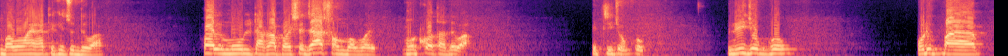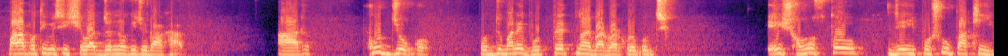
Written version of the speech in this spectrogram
বাবা মায়ের হাতে কিছু দেওয়া, ফল, মূল, টাকা, পয়সা, যা সম্ভব হয়, মোট কথা দেওয়া। পিতৃযজ্ঞ নৃযজ্ঞ পরি- পা- পাড়া প্রতিবেশীর সেবার জন্য কিছু রাখা। আর ভূতযজ্ঞ ভূত মানে ভূত প্রেত নয় বারবার করে বলছি। এই সমস্ত যেই পশু পাখি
